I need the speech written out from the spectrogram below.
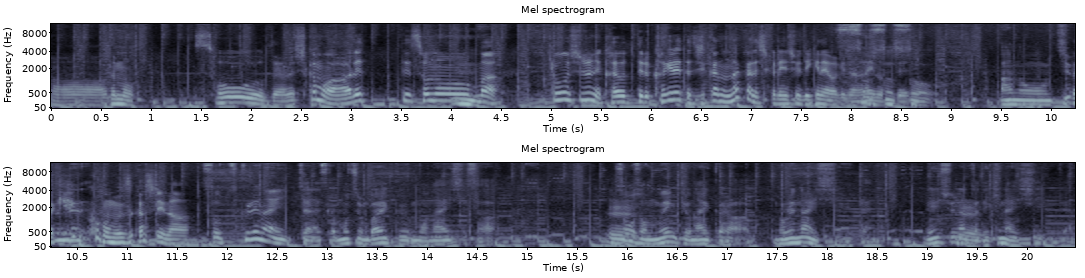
あーでもそうだよね。しかもあれってその、うん。まあ教習所に通ってる限られた時間の中でしか練習できないわけじゃないのって。そうそうそうあの自だ分で結構難しいな、そう作れないじゃないですか。もちろんバイクもないしさ、うん、そもそも免許ないから乗れないしみたいな。練習なんかできないし、みたい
